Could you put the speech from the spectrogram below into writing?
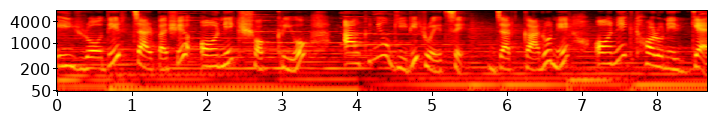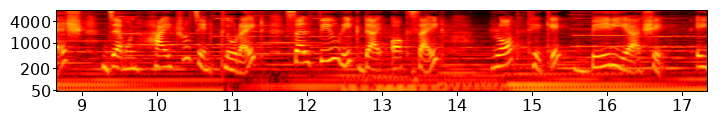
এই হ্রদের চারপাশে অনেক সক্রিয় আগ্নেয়গিরি রয়েছে। যার কারণে অনেক ধরনের গ্যাস, যেমন হাইড্রোজেন ক্লোরাইড, সালফিউরিক ডাইঅক্সাইড, হ্রদ থেকে বেরিয়ে আসে। এই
